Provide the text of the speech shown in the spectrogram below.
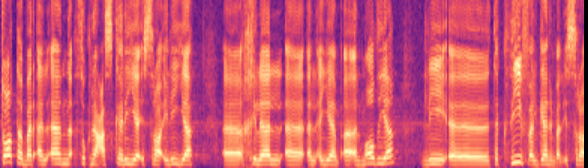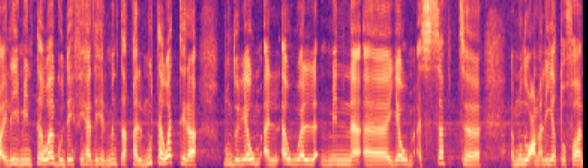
تعتبر الآن ثكنة عسكرية إسرائيلية خلال الأيام الماضية لتكثيف الجانب الإسرائيلي من تواجده في هذه المنطقة المتوترة منذ اليوم الأول من يوم السبت منذ عملية طوفان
